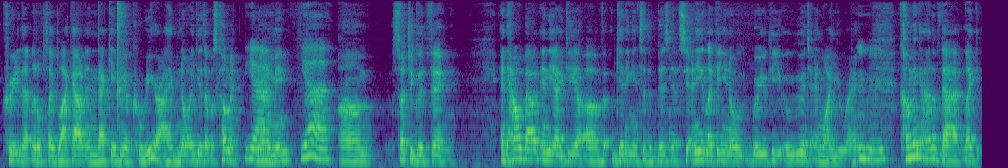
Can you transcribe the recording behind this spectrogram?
created that little play blackout, and that gave me a career. I had no idea that was coming. Yeah. You know what I mean? Yeah. Um, such a good thing. And how about in the idea of getting into the business? Any like you know where you you went to NYU, right? Mm-hmm. Coming out of that, like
